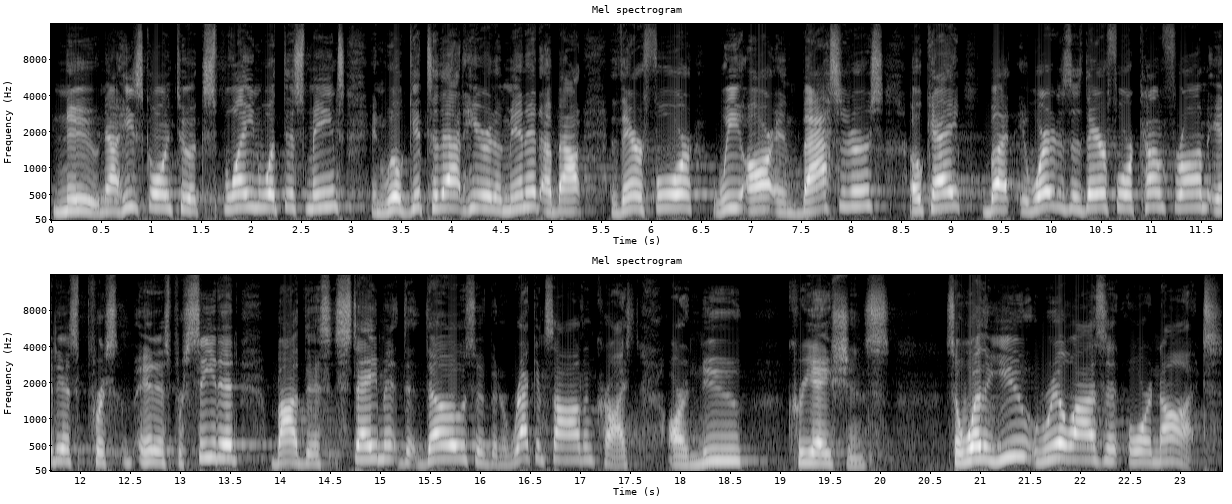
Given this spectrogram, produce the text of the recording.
new. Now, he's going to explain what this means, and we'll get to that here in a minute about therefore we are ambassadors, okay? But where does the therefore come from? It is, it is preceded by this statement that those who have been reconciled in Christ are new creations. So, whether you realize it or not,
